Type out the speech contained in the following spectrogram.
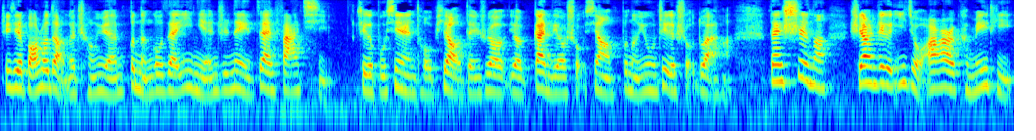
这些保守党的成员不能够在一年之内再发起。这个不信任投票等于说要要干掉首相，不能用这个手段哈。但是呢，实际上这个一九二二 committee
